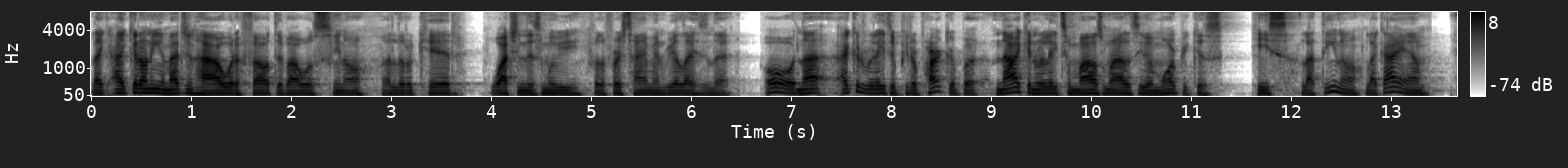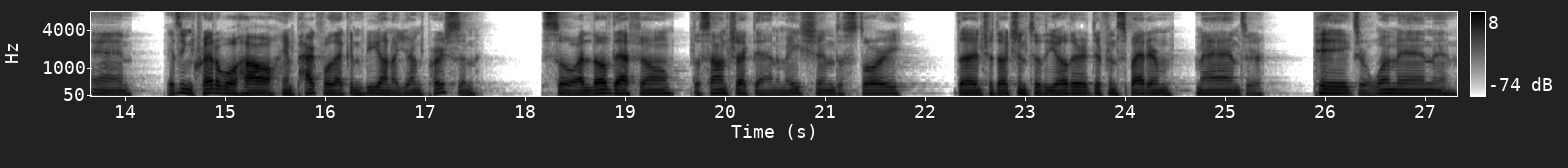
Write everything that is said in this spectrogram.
Like I could only imagine how I would have felt if I was, you know, a little kid watching this movie for the first time and realizing that oh, not I could relate to Peter Parker, but now I can relate to Miles Morales even more because he's Latino like I am, and it's incredible how impactful that can be on a young person. So I love that film, the soundtrack, the animation, the story, the introduction to the other different Spider-Mans or pigs or women and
